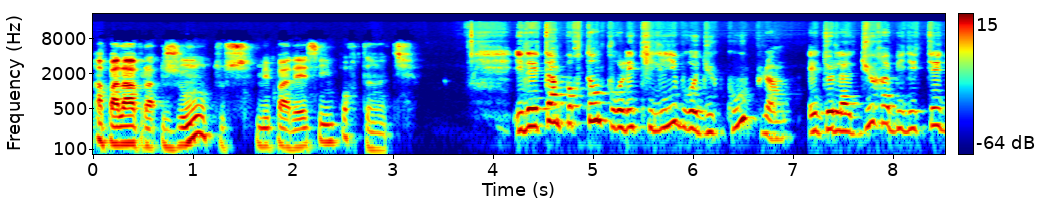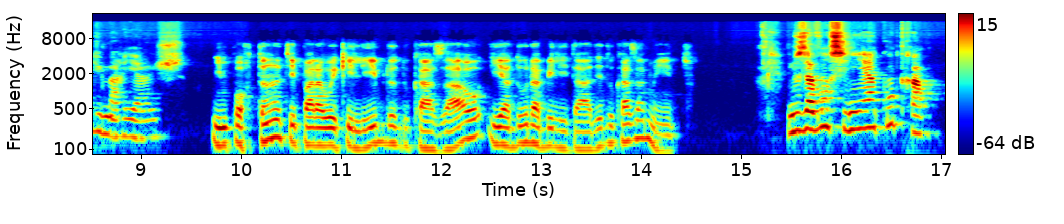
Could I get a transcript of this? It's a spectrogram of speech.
A palavra juntos me parece importante. Il est important pour l'équilibre du couple et de la durabilité du mariage. Importante para o equilíbrio do casal e a durabilidade do casamento. Nous avons signé un contrat.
